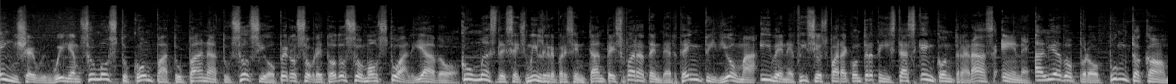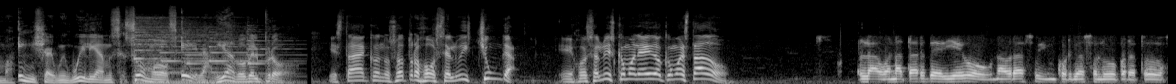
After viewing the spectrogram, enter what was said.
En Sherwin Williams somos tu compa, tu pana, tu socio, pero sobre todo somos tu aliado, con más de 6.000 representantes para atenderte en tu idioma y beneficios para contratistas que encontrarás en aliadopro.com. En Sherwin Williams somos el aliado del PRO. Está con nosotros José Luis Chunga. Eh, José Luis, ¿cómo le ha ido? ¿Cómo ha estado? Hola, buena tarde Diego, un abrazo y un cordial saludo para todos.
